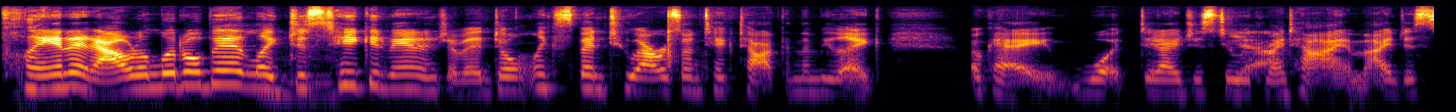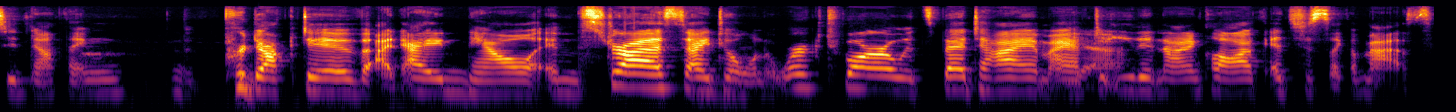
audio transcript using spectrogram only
plan it out a little bit. Like just Mhm. take advantage of it. Don't like spend two hours on TikTok and then be like, okay, what did I just do with my time? I just did nothing productive. I, I now am stressed. I don't Mhm. want to work tomorrow. It's bedtime. I have Yeah. to eat at nine o'clock. It's just like a mess.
